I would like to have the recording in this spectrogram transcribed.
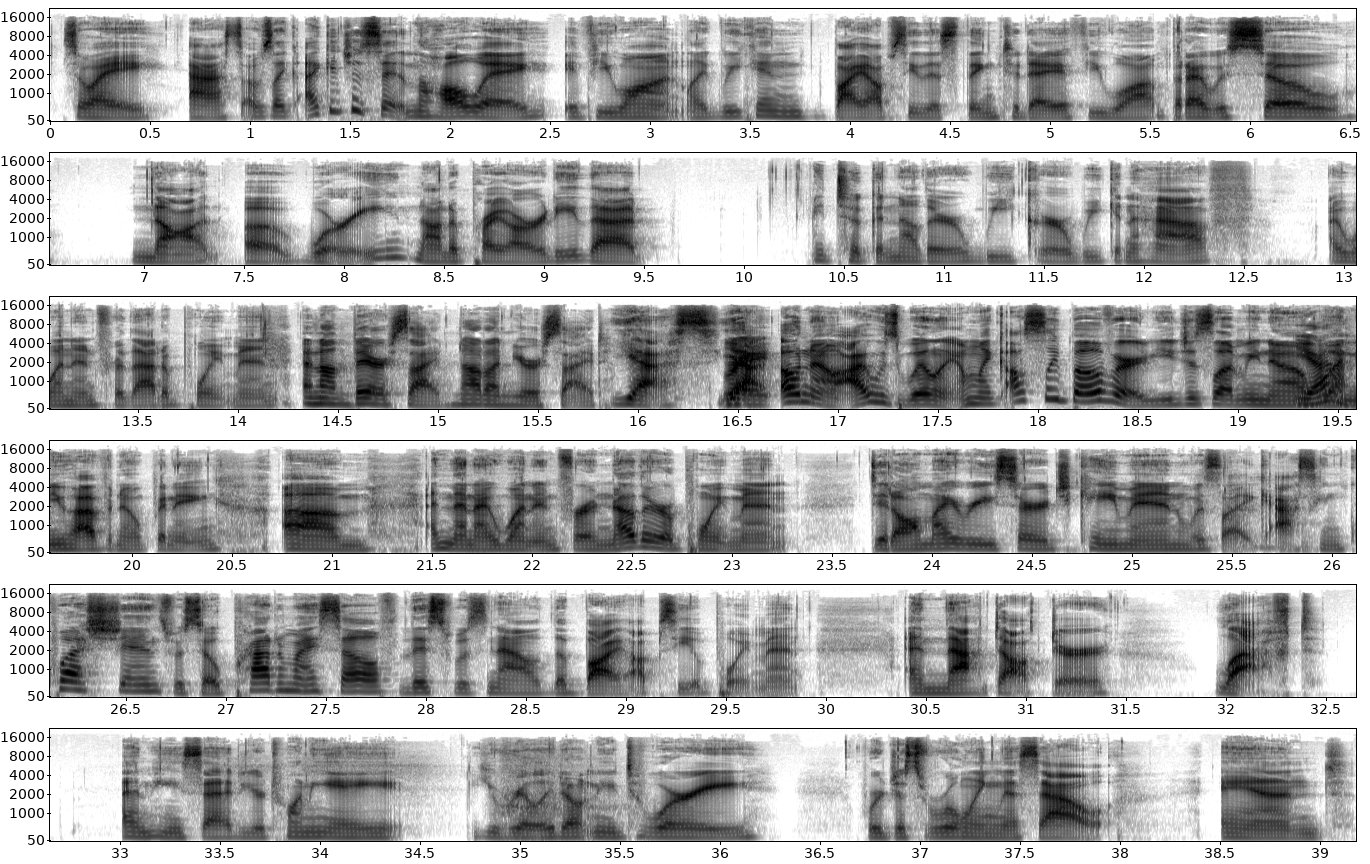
So I asked, I was like, I could just sit in the hallway if you want. Like, we can biopsy this thing today if you want. But I was so not a worry, not a priority that it took another week or week and a half. I went in for that appointment. And on their side, not on your side. Yes. Right. Yeah. Oh no, I was willing. I'm like, I'll sleep over. You just let me know Yeah. when you have an opening. Um, and then I went in for another appointment, did all my research, came in, was like asking questions, was so proud of myself. This was now the biopsy appointment. And that doctor laughed. And he said, You're 28. You really don't need to worry. We're just ruling this out. And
